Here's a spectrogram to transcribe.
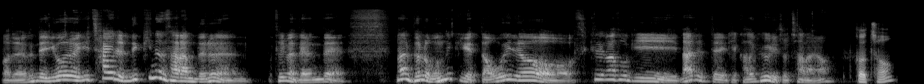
맞아요. 근데 이거를 이 차이를 느끼는 사람들은 들면 되는데 나는 별로 못 느끼겠다. 오히려 스킬 가속이 낮을 때 이렇게 가속 효율이 좋잖아요. 그렇죠.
